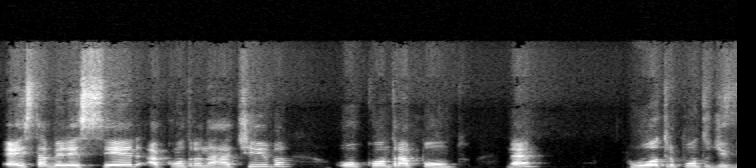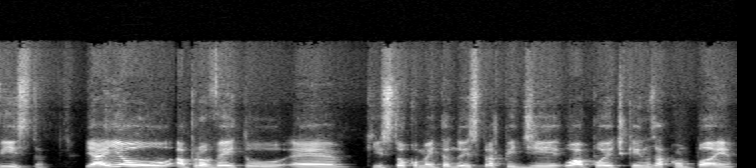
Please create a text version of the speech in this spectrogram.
é estabelecer a contranarrativa, o contraponto, né? O outro ponto de vista. E aí eu aproveito é, que estou comentando isso para pedir o apoio de quem nos acompanha.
